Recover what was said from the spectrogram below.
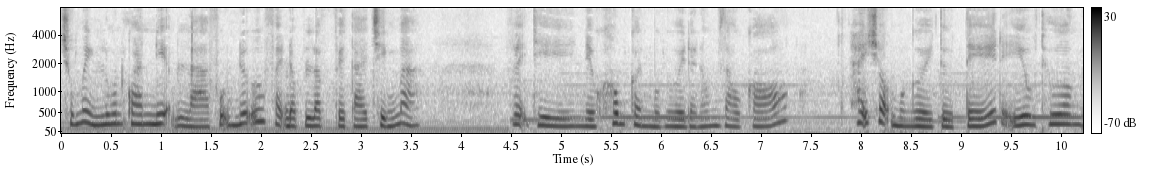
Chúng mình luôn quan niệm là phụ nữ phải độc lập về tài chính mà. Vậy thì nếu không cần một người đàn ông giàu có, hãy chọn một người tử tế để yêu thương.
